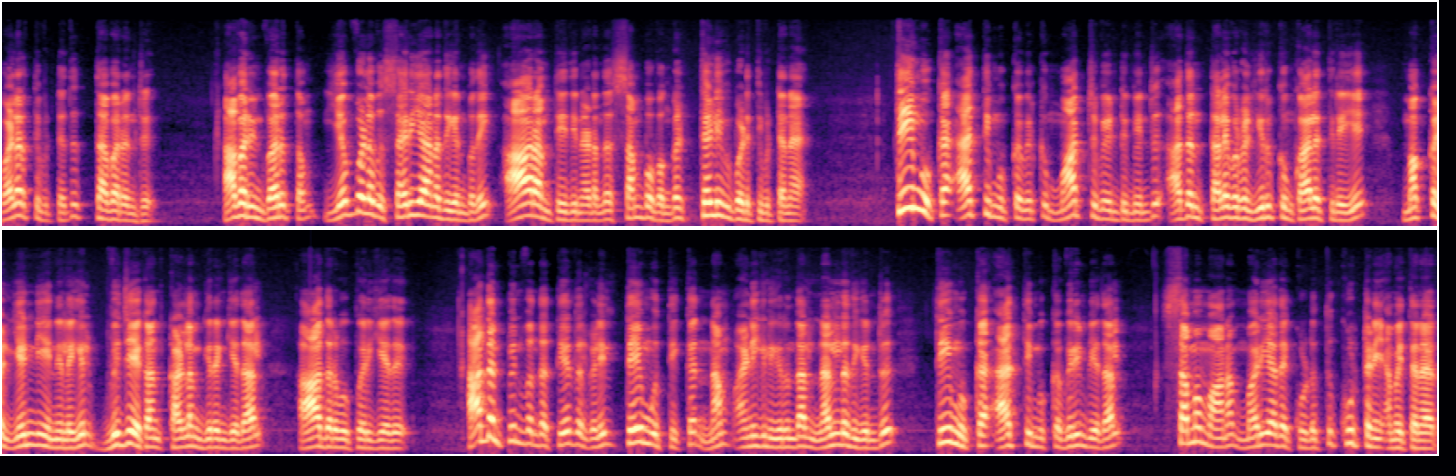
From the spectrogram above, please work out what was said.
வளர்த்துவிட்டது தவறென்று. அவரின் வருத்தம் எவ்வளவு சரியானது என்பதை ஆறாம் தேதி நடந்த சம்பவங்கள் தெளிவுபடுத்திவிட்டன திமுக அதிமுகவிற்கு மாற்ற வேண்டும் என்று அதன் தலைவர்கள் இருக்கும் காலத்திலேயே மக்கள் எண்ணிய நிலையில் விஜயகாந்த் களம் இறங்கியதால் ஆதரவு பெருகியது. அதன் பின் வந்த தேர்தல்களில் தேமுதிக நம் அணியில் இருந்தால் நல்லது என்று திமுக அதிமுக விரும்பியதால் சமமான மரியாதை கொடுத்து கூட்டணி அமைத்தனர்.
